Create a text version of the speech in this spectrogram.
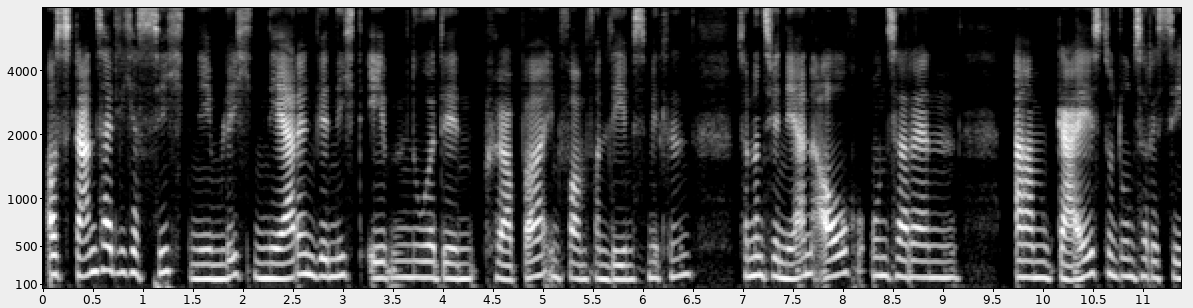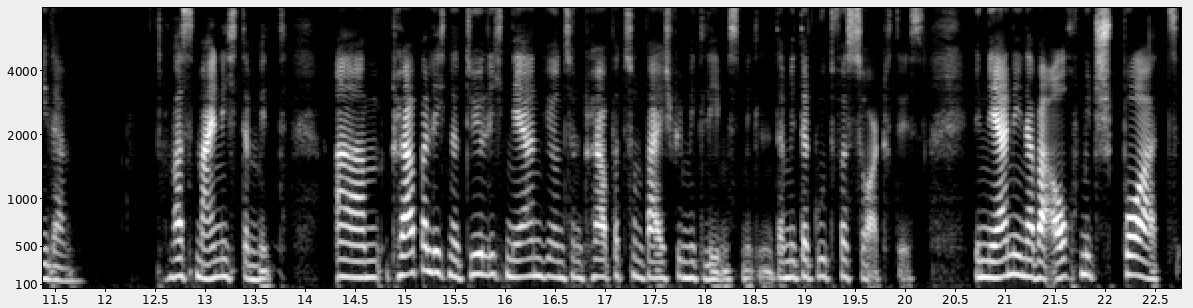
Aus ganzheitlicher Sicht nämlich nähren wir nicht eben nur den Körper in Form von Lebensmitteln, sondern wir nähren auch unseren ähm, Geist und unsere Seele. Was meine ich damit? Ähm, körperlich natürlich nähren wir unseren Körper zum Beispiel mit Lebensmitteln, damit er gut versorgt ist. Wir nähren ihn aber auch mit Sport,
